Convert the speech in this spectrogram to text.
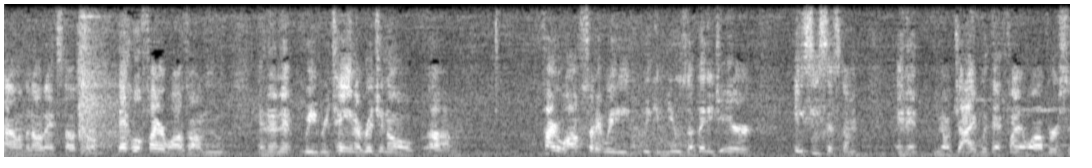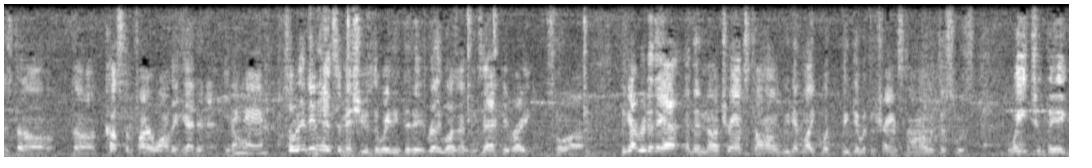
column and all that stuff. So that whole firewall is all new, and then it, we retain original um, firewall so that we we can use a vintage air AC system, and it you know jive with that firewall versus the the custom firewall they had in it, you know. So it, it had some issues the way they did it. It really wasn't exactly right. So. Uh, we got rid of that, and then uh, trans tunnel. We didn't like what they did with the trans tunnel. It just was way too big.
